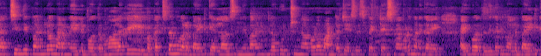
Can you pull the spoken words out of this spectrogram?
నచ్చింది పనిలో మనం వెళ్ళిపోతాం. వాళ్ళకి ఖచ్చితంగా వాళ్ళు బయటికి వెళ్ళాల్సిందే మనం ఇంట్లో కూర్చున్నా కూడా వంట చేసేసి పెట్టేసినా కూడా మనకి అయిపోతుంది. కానీ వాళ్ళు బయటికి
